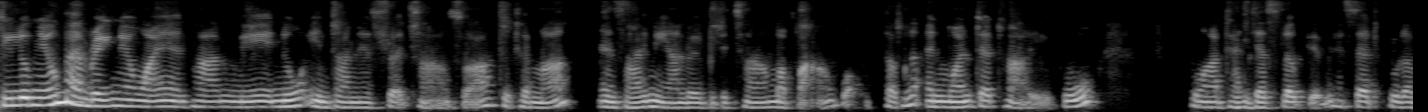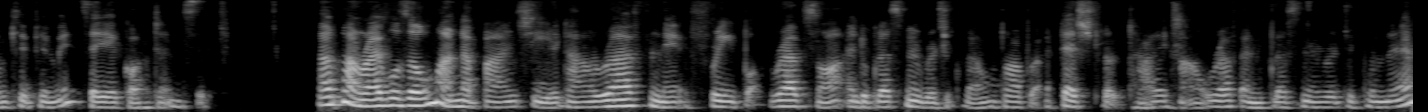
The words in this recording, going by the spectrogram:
ဒီလိုမျိုး membrane နဲ့ဝိုင်းရံထားမယ် no internal structure ဆိုတာဒီထက်မှာ enzyme တွေကလွယ်ပြီးတခြားမပါဘူးပေါ့ဟုတ်နော် unwanted ဟာတွေကိုဟိုက digest လုပ်ပြမယ် set ကူလုံးဖြစ်ဖြစ်မယ် cell ရဲ့ contents နောက်က ribosome မှာနှစ်ပိုင်းရှိရဒါ raf နဲ့ free ပေါ့ raf ဆိုတာ endoplasmic reticulum ဘာပြ attach လုပ်ထားတဲ့ဟာ raf endoplasmic reticulum နဲ့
